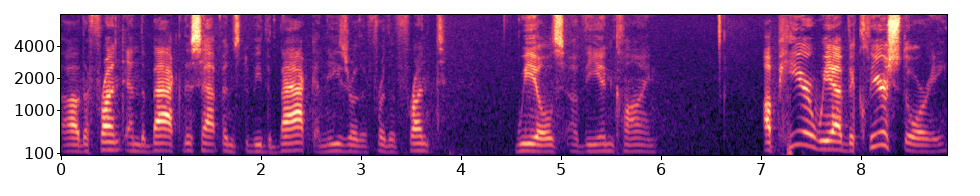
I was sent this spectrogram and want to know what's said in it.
uh, the front and the back. This happens to be the back, and these are the, for the front wheels of the incline. Up here we have the clerestory,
